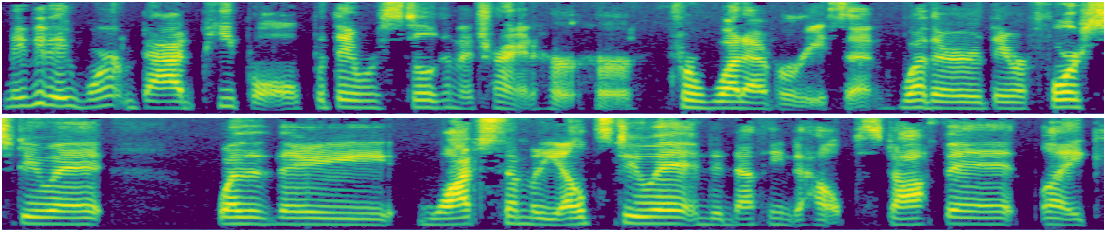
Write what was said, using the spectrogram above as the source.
maybe they weren't bad people but they were still going to try and hurt her for whatever reason whether they were forced to do it whether they watched somebody else do it and did nothing to help stop it. Like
